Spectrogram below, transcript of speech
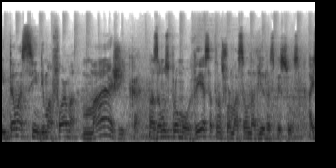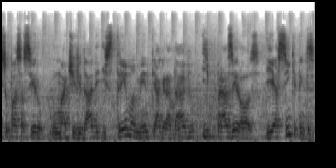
Então, assim, de uma forma mágica, nós vamos promover essa transformação na vida das pessoas. Aí isso passa a ser uma atividade extremamente agradável e prazerosa. E é assim que tem que ser.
